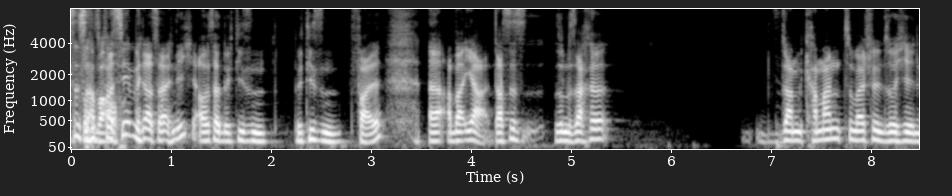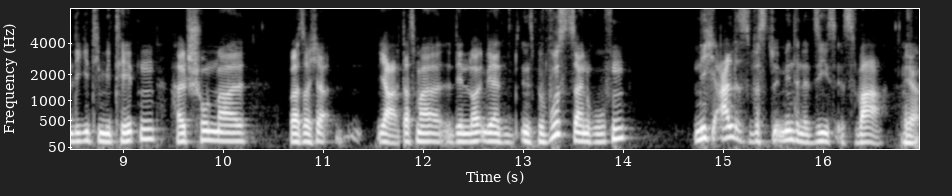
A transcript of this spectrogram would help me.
das ist aber passiert mir das halt nicht, außer durch diesen, durch diesen Fall. Äh, aber ja, das ist so eine Sache, damit kann man zum Beispiel solche Legitimitäten halt schon mal, oder solche, ja, dass mal den Leuten wieder ins Bewusstsein rufen, nicht alles, was du im Internet siehst, ist wahr. Ja.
